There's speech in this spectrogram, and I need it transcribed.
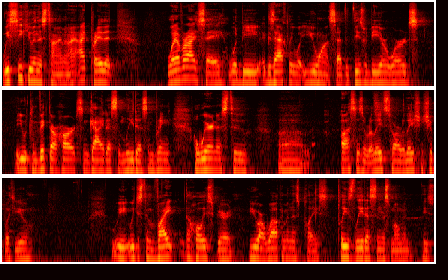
we seek you in this time, and I, I pray that whatever I say would be exactly what you want said, that these would be your words, that you would convict our hearts and guide us and lead us and bring awareness to uh, us as it relates to our relationship with you. We, we just invite the Holy Spirit you are welcome in this place. Please lead us in this moment, these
